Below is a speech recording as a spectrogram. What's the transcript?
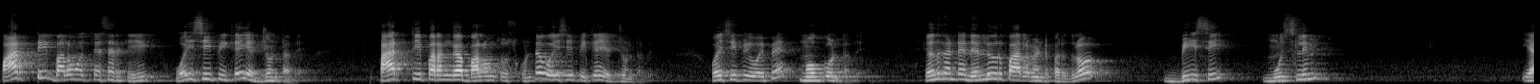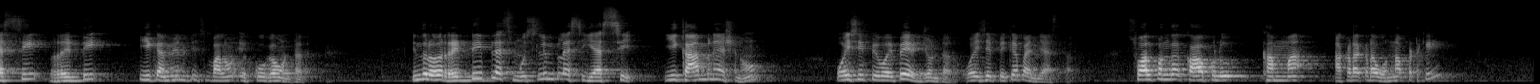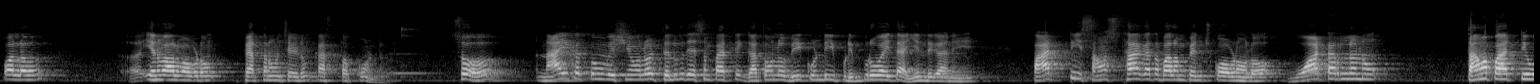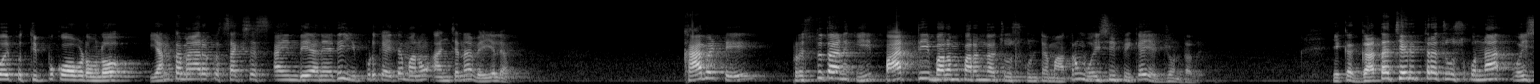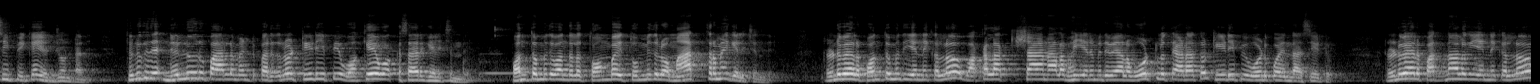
పార్టీ బలం వచ్చేసరికి వైసీపీకే ఎడ్జ్ ఉంటుంది. పార్టీ పరంగా బలం చూసుకుంటే వైసీపీకే ఎడ్జ్ ఉంటుంది. వైసీపీ వైపే మొగ్గు ఉంటుంది. ఎందుకంటే నెల్లూరు పార్లమెంటు పరిధిలో బీసీ ముస్లిం ఎస్సీ రెడ్డి ఈ కమ్యూనిటీస్ బలం ఎక్కువగా ఉంటుంది. ఇందులో Reddy plus Muslim plus SC ఈ కాంబినేషను వైసీపీ వైపే ఎడ్జ్ ఉంటారు. వైసీపీకే పనిచేస్తారు స్వల్పంగా కాపులు కమ్మ అక్కడక్కడ ఉన్నప్పటికీ వాళ్ళు ఇన్వాల్వ్ అవ్వడం పెత్తనం చేయడం కాస్త తక్కువ ఉంటుంది. సో నాయకత్వం విషయంలో తెలుగుదేశం పార్టీ గతంలో వీక్ ఉండి ఇప్పుడు ఇంప్రూవ్ అయితే అయ్యింది కానీ పార్టీ సంస్థాగత బలం పెంచుకోవడంలో ఓటర్లను తమ పార్టీ వైపు తిప్పుకోవడంలో ఎంత మేరకు సక్సెస్ అయింది అనేది ఇప్పటికైతే మనం అంచనా వేయలేం. కాబట్టి ప్రస్తుతానికి పార్టీ బలం పరంగా చూసుకుంటే మాత్రం వైసీపీకే ఎడ్జ్ ఉంటుంది. ఇక గత చరిత్ర చూసుకున్న వైసీపీకే ఎడ్జ్ ఉంటుంది. తెలుగుదే నెల్లూరు పార్లమెంటు పరిధిలో టీడీపీ ఒకే ఒక్కసారి గెలిచింది. పంతొమ్మిది వందల తొంభై తొమ్మిదిలో మాత్రమే గెలిచింది. రెండు వేల పంతొమ్మిది ఎన్నికల్లో ఒక లక్ష నలభై ఎనిమిది వేల ఓట్లు తేడాతో టీడీపీ ఓడిపోయింది ఆ సీటు. రెండు వేల పద్నాలుగు ఎన్నికల్లో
